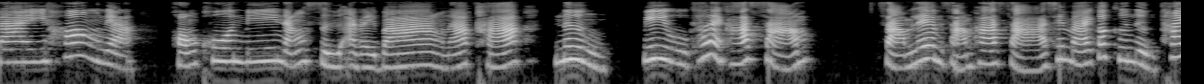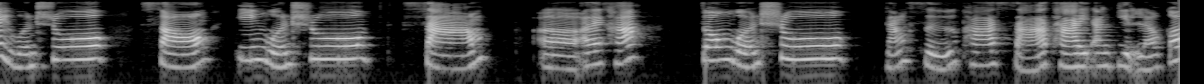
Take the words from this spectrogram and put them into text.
ในห้องเนี่ยของคุณมีหนังสืออะไรบ้างนะคะหนึ่งมีอยู่เท่าไหร่คะสามสามเล่มสามภาษาใช่ไหมก็คือหนึ่งไต้หวันชูสองอิงหวนชูสามเอ่ออะไรคะจงเหวินชู หนังสือภาษาไทยอังกฤษแล้วก็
